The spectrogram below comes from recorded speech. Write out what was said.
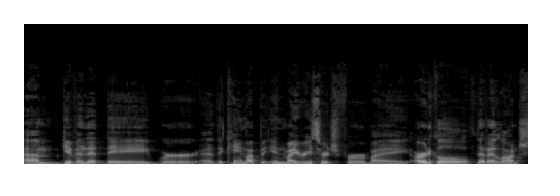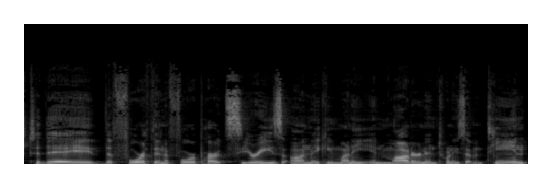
Um, given that they were, uh, they came up in my research for my article that I launched today, the fourth in a four part series on making money in modern in 2017.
